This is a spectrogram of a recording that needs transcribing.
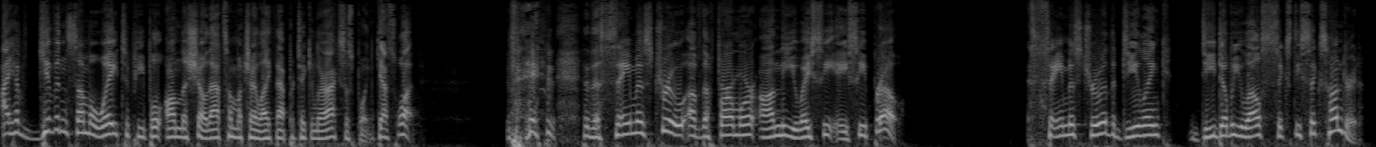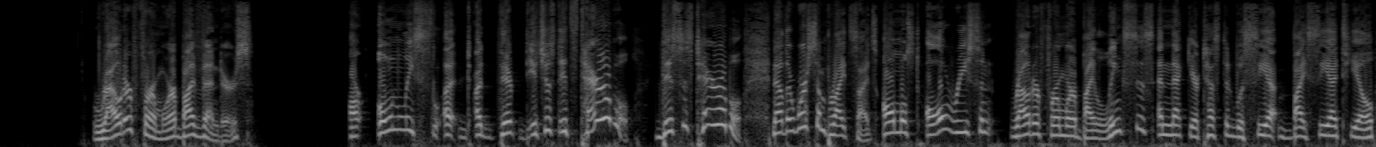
I have given some away to people on the show. That's how much I like that particular access point. Guess what? the same is true of the firmware on the UAP AC Pro. Same is true of the D-Link DWL 6600. Router firmware by vendors are only uh, uh it's just it's terrible. This is terrible. Now there were some bright sides. Almost all recent router firmware by Linksys and Netgear tested with C- by CITL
